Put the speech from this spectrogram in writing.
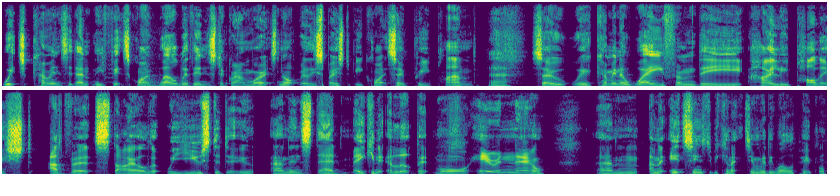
which coincidentally fits quite uh-huh. well with Instagram, where it's not really supposed to be quite so pre planned. So we're coming away from the highly polished advert style that we used to do and instead making it a little bit more here and now. Um, and it seems to be connecting really well with people.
